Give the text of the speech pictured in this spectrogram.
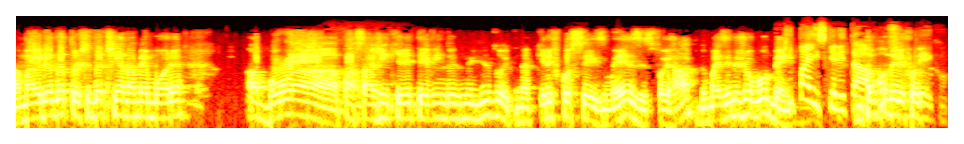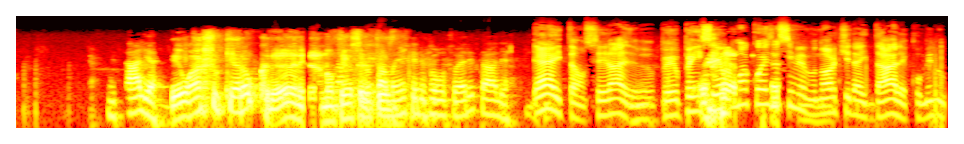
a maioria da torcida tinha na memória a boa passagem que ele teve em 2018, né? Porque ele ficou seis meses, foi rápido, mas ele jogou Que bem. país que ele tá? Então, quando ele foi- Bacon? Itália. Eu acho que era a Ucrânia, não tenho certeza. tamanho que ele voltou, era Itália. É, então, sei lá, eu, pensei alguma coisa assim mesmo, norte da Itália, comendo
